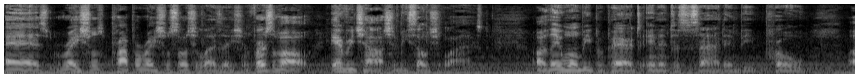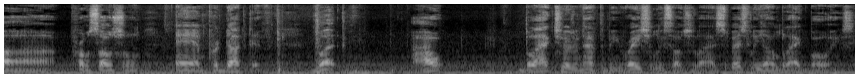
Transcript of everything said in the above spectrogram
as racial, proper racial socialization. First of all, every child should be socialized or they won't be prepared to enter into society and be pro uh, pro-social and productive. But our black children have to be racially socialized, especially young black boys.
